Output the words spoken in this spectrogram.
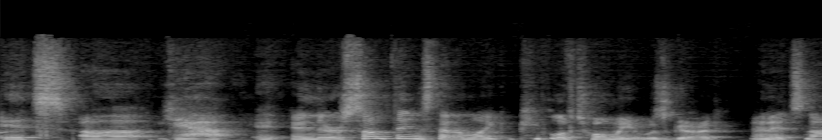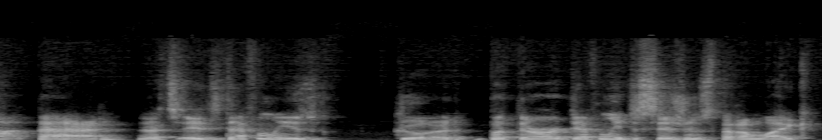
It's uh yeah and there's some things that i'm like people have told me it was good and it's not bad that's it's definitely is good but there are definitely decisions that i'm like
